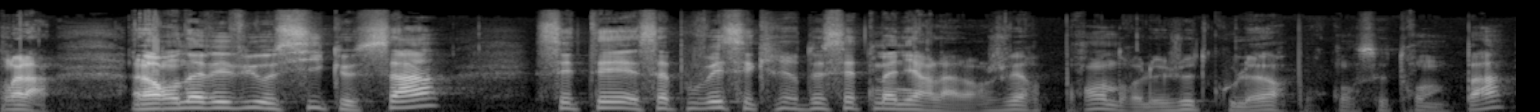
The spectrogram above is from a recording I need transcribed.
Voilà. Alors on avait vu aussi que ça, ça pouvait s'écrire de cette manière-là. Alors je vais reprendre le jeu de couleurs pour qu'on ne se trompe pas.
